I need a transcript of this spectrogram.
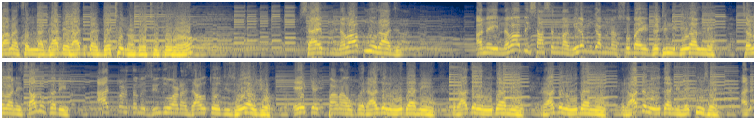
પાનાચંદના ગાડે રાજભાઈ બેઠી નો બેઠી થઈ રહ્યો સાહેબ, નવાબનું રાજ અને એ નવાબી શાસનમાં વિરમગામના સુબાએ ગઢની દિવાલને ચણવાની ચાલુ કરી. આજ પણ તમે ઝીંઝુવાડા જાઓ તો હજી જોઈ આવજો. એક એક પાણા ઉપર રાજલ ઉદાની રાજલ ઉદાની રાજલ ઉદાની રાજલ ઉદાની લખ્યું છે. અને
